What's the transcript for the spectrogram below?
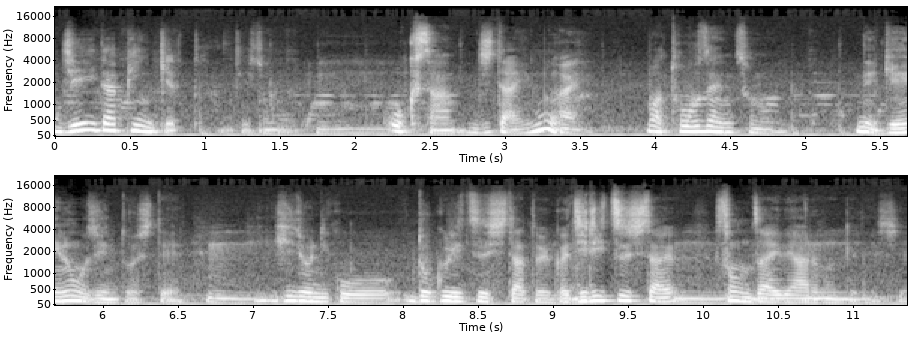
ジェイダ・ピンケットなんていうそのうん。奥さん自体も、はい。まあ、当然その、ね、芸能人としてうん。非常にこう独立したというか自立した存在であるわけですし、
